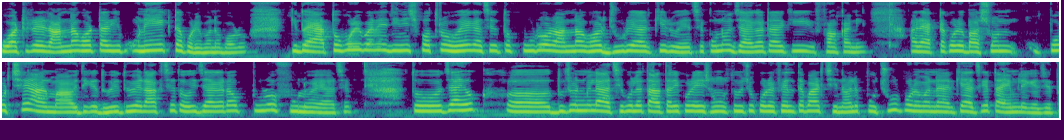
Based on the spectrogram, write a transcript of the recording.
কোয়ার্টারের রান্নাঘরটা আর কি অনেকটা পরিমাণে বড়। কিন্তু এত পরিমাণে জিনিসপত্র হয়ে গেছে, তো পুরো রান্নাঘর জুড়ে আর কি রয়েছে। কোনো জায়গাটা আর কি ফাঁকা নেই। আর একটা করে বাসন পড়ছে, আর মা ওইদিকে ধুয়ে ধুয়ে রাখছে, তো ওই জায়গাটাও পুরো ফুল হয়ে আছে। তো যাই হোক দুজন মিলে আছি বলে তাড়াতাড়ি করে এই সমস্ত কিছু করে ফেলতে পারছি। নাহলে প্রচুর পরিমাণে আর কি আজকে টাইম লেগে যেত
